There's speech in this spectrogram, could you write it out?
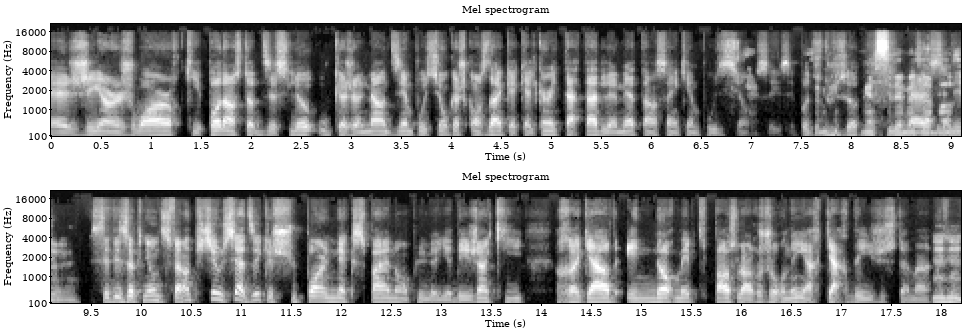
euh, j'ai un joueur qui n'est pas dans ce top 10-là ou que je le mets en dixième position, que je considère que quelqu'un est tata de le mettre en cinquième position. C'est, pas du tout ça. Merci de mettre la euh, base. Euh. C'est des, opinions différentes. Puis je tiens aussi à dire que je ne suis pas un expert non plus. Il y a des gens qui regardent énormément, qui passent leur journée à regarder justement mmh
